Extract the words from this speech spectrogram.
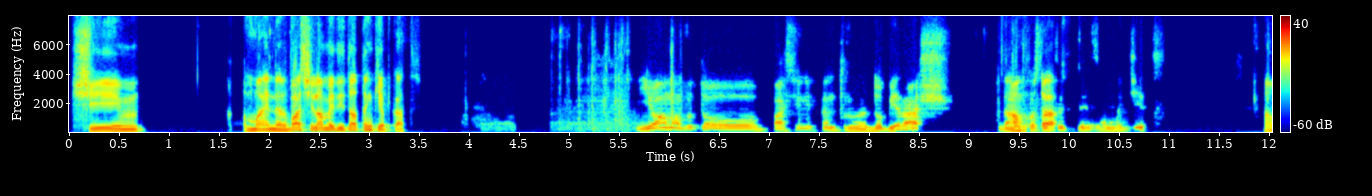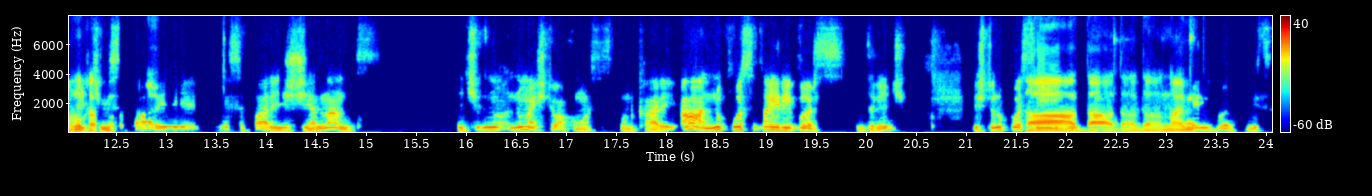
Și m-a enervat și l-am editat în CapCut. eu am avut o pasiune pentru Adobe Rush, dar Am am fost lucrat. atât de dezamăgit. Am lucrat. Deci mi se pare, mi se pare jenant. Deci nu, nu mai știu acum să spun care. A, nu poți să dai reverse, înțelegi? Deci tu nu poți Da, să da, da, da. dai N-ai, reverse. Mi se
